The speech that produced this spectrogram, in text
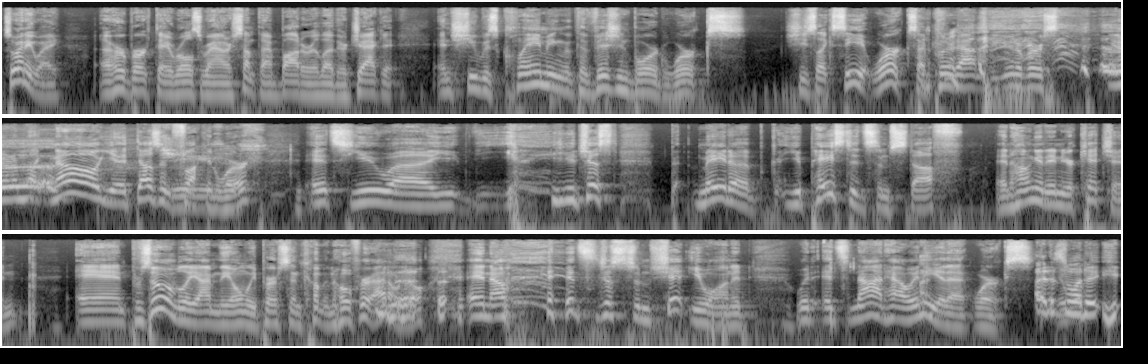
So anyway, uh, her birthday rolls around or something. I bought her a leather jacket, and she was claiming that the vision board works. She's like, "See, it works. I put it out in the universe." You know, and I'm like, "No, you- it doesn't fucking work. It's you. Uh, you, you just made a. You pasted some stuff and hung it in your kitchen." And presumably, I'm the only person coming over. I don't know. And now it's just some shit you wanted. It's not how any of that works. I just want to,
